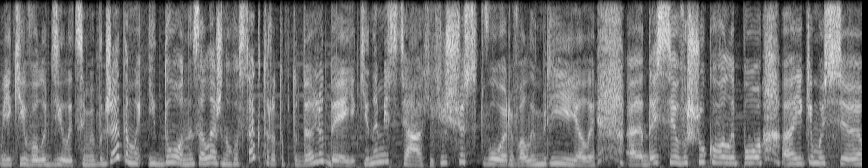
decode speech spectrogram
які володіли цими бюджетами, і до незалежного сектору, тобто до людей, які на місцях, які щось створювали, мріяли, е, десь вишукували по е, якимось е,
